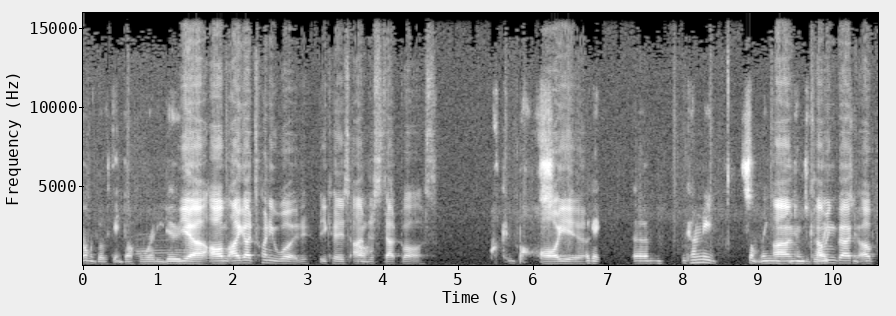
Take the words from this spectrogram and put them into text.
Oh my god, it's getting dark already, dude. Yeah. Um. I got 20 wood because I'm Oh. just that boss. Fucking boss. Oh yeah. Okay. Um, we kind of need something. I'm terms of coming light. back Some- up.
